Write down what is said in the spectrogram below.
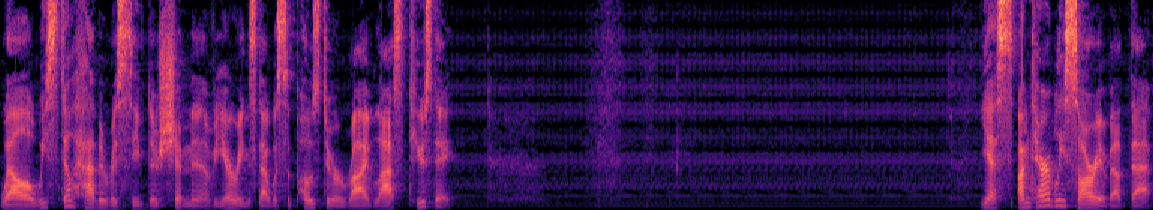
Well, we still haven't received the shipment of earrings that was supposed to arrive last Tuesday. Yes, I'm terribly sorry about that.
